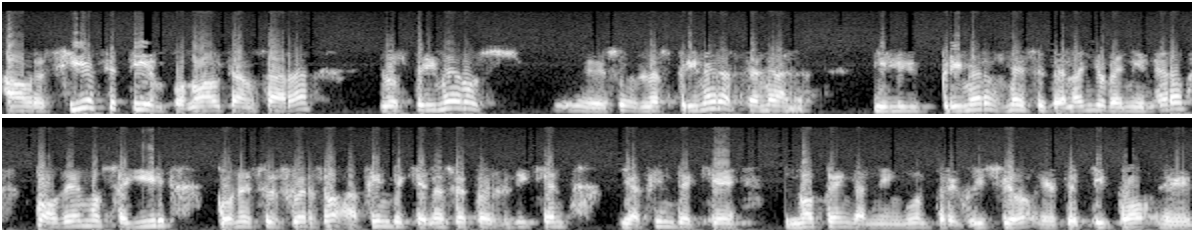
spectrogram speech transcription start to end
Ahora, si ese tiempo no alcanzara, los primeros, eh, las primeras semanas y primeros meses del año venidero podemos seguir con ese esfuerzo a fin de que no se perjudiquen y a fin de que no tengan ningún prejuicio de tipo eh,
